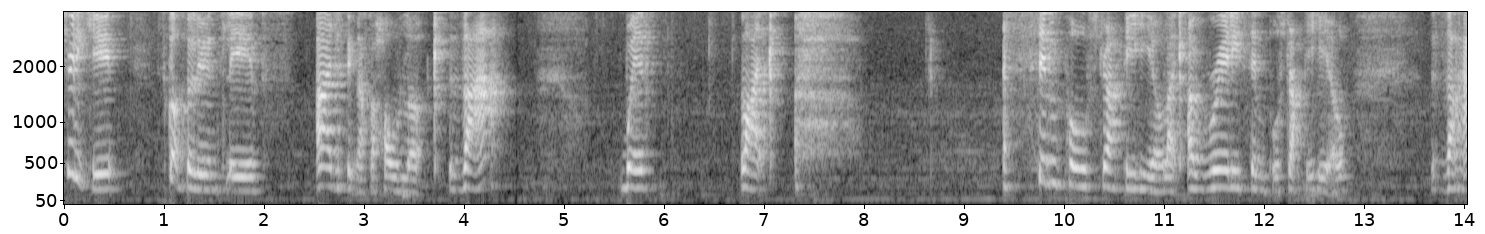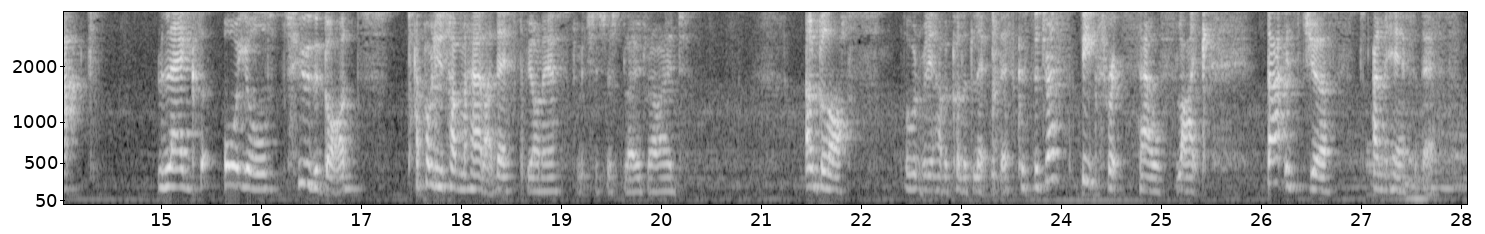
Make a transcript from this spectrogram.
It's really cute. It's got balloon sleeves. I just think that's a whole look. That with like a simple strappy heel, like a really simple strappy heel. That legs oiled to the gods. I probably just have my hair like this to be honest, which is just blow dried. A gloss. I wouldn't really have a coloured lip with this because the dress speaks for itself. Like that is just I'm here for this.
